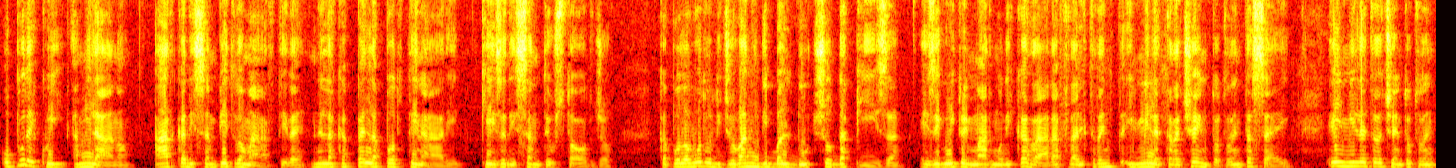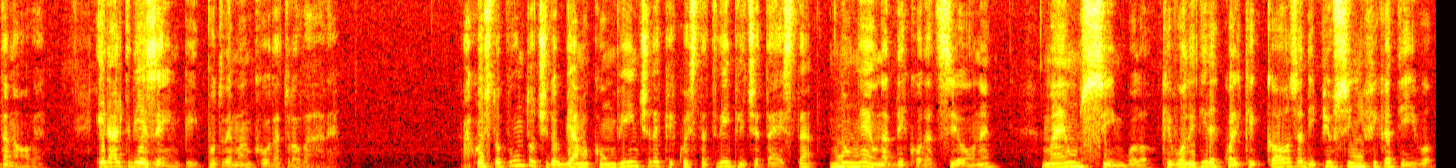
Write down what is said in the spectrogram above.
Oppure qui, a Milano, Arca di San Pietro Martire, nella cappella Portinari, chiesa di Sant'Eustorgio, capolavoro di Giovanni di Balduccio da Pisa, eseguito in marmo di Carrara fra il, 30, il 1336 e il 1339. Ed altri esempi potremo ancora trovare. A questo punto ci dobbiamo convincere che questa triplice testa non è una decorazione, ma è un simbolo che vuole dire qualche cosa di più significativo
